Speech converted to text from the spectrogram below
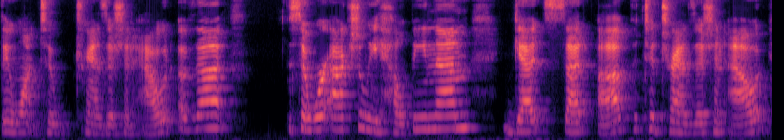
they want to transition out of that. So we're actually helping them get set up to transition out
